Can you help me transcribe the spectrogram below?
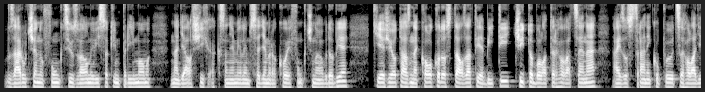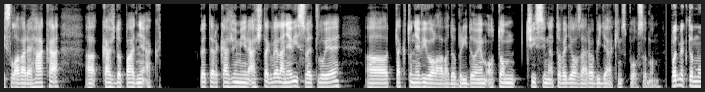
zaručenú funkciu s veľmi vysokým príjmom na ďalších, ak sa nemýlim, 7 rokov je funkčné obdobie. Tiež je otázne, koľko dostal za tie byty, či to bola trhová cena aj zo strany kupujúceho Ladislava Reháka. Každopádne, ak Peter Kažimír až tak veľa nevysvetľuje, tak to nevyvoláva dobrý dojem o tom, či si na to vedel zarobiť a akým spôsobom. Poďme k tomu,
